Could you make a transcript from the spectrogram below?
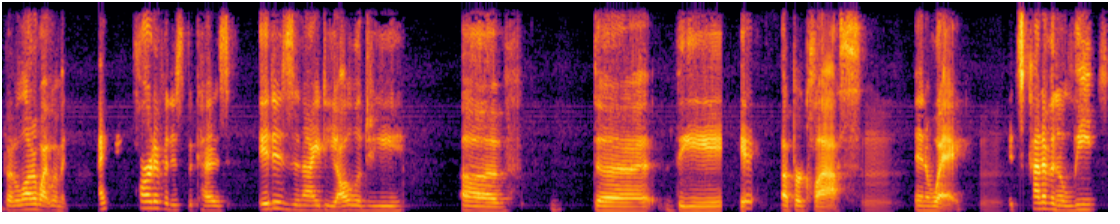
but a lot of white women. I think part of it is because it is an ideology of the the upper class Mm, in a way mm, it's kind of an elite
